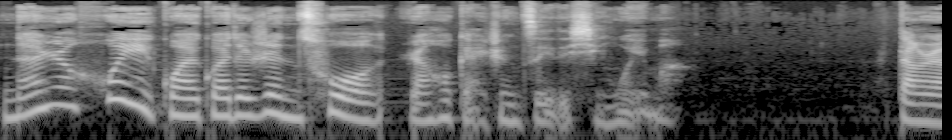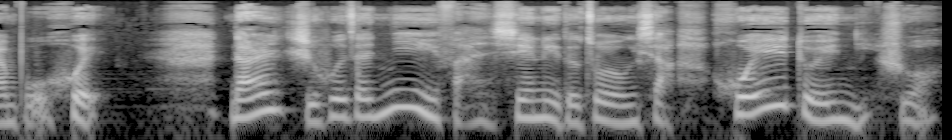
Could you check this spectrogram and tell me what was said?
男人会乖乖的认错，然后改正自己的行为吗？当然不会，男人只会在逆反心理的作用下回怼你说：“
